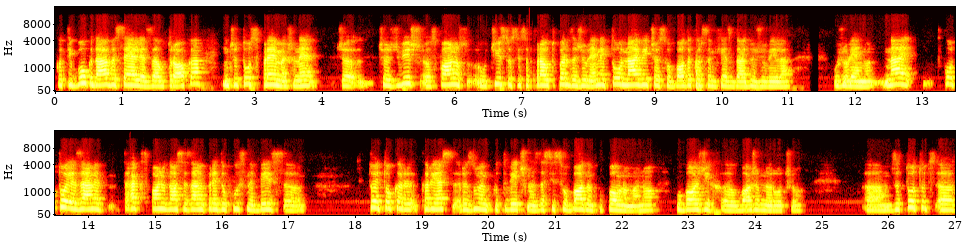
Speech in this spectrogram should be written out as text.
ko ti Bog da veselje za otroka in če to spremeš, ne, če, če živiš eh, spolno v čistosti, se pravi odprt za življenje, je to največja svoboda, kar sem jih jaz zdaj doživela v življenju. Naj, tako, to je za me, tak spolni odnos je za me predokus nebes. Eh, to je to, kar, kar jaz razumem kot večnost, da si svoboden popolnoma no, v, božjih, eh, v božjem naročju. Um, zato tudi uh,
